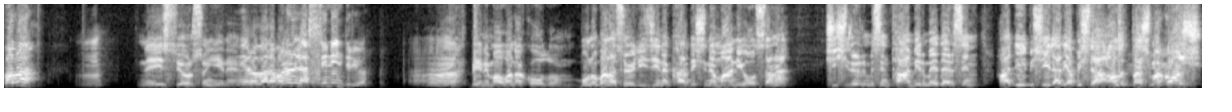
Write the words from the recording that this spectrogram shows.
Baba, baba! Ne istiyorsun yine? Erol arabanın lastiğini indiriyor. Ah, benim avanak oğlum. Bunu bana söyleyeceğine kardeşine mani olsana. Şişirir misin, tamir mi edersin? Hadi bir şeyler yap işte, alıklaşma, koş!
